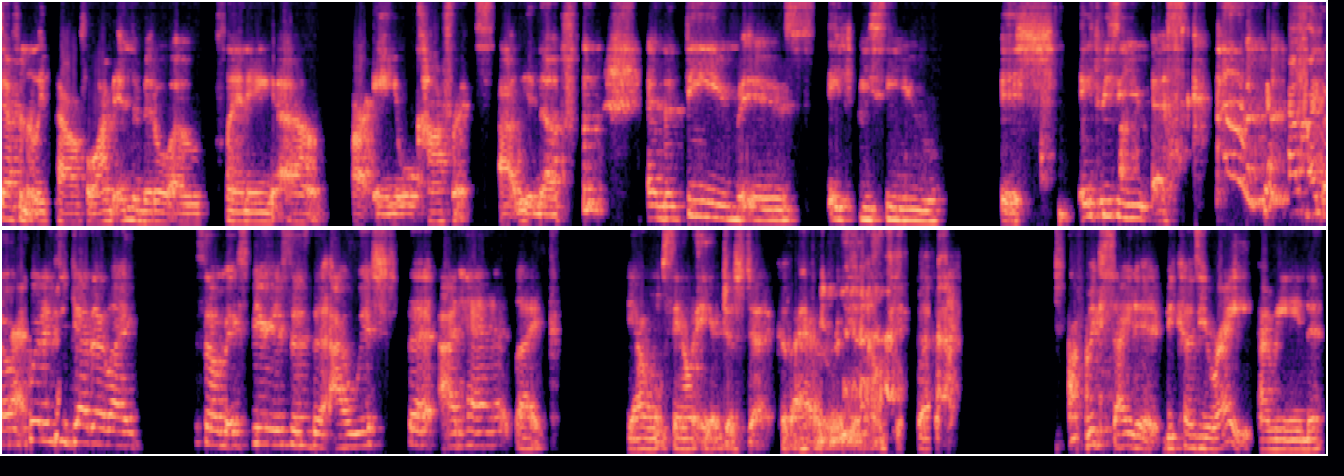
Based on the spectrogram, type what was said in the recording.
definitely powerful. I'm in the middle of planning um, our annual conference, oddly enough. and the theme is HBCU ish, HBCU esque. so I'm putting together like some experiences that I wish that I'd had. Like, yeah, I won't say on air just yet because I haven't really announced it. But I'm excited because you're right. I mean,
